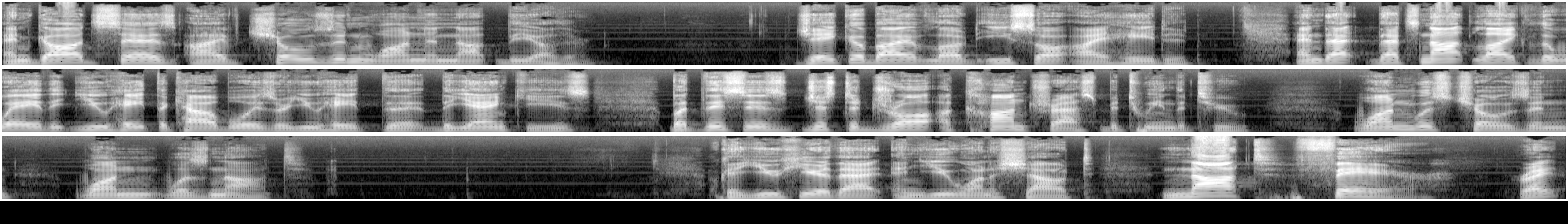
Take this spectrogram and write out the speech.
And God says, I've chosen one and not the other. Jacob I have loved, Esau I hated. And that, that's not like the way that you hate the Cowboys or you hate the, the Yankees, but this is just to draw a contrast between the two. One was chosen, one was not. Okay, you hear that and you want to shout, not fair, right?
